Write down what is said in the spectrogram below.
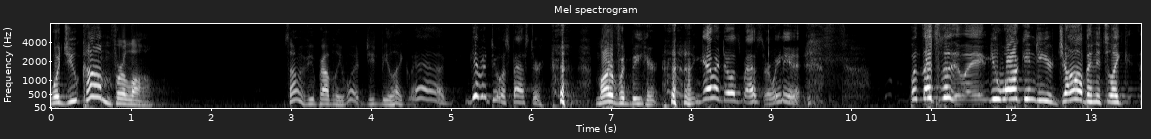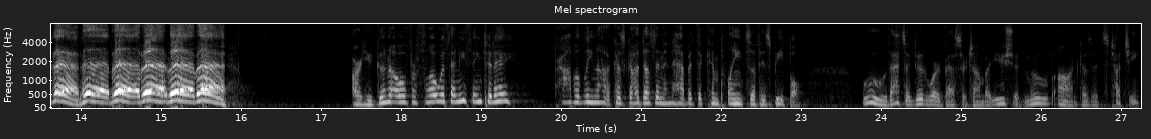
Would you come for long? Some of you probably would. You'd be like, well, give it to us, Pastor. Marv would be here. give it to us, Pastor. We need it. But that's the, you walk into your job and it's like, blah, blah, blah, blah, blah. Are you going to overflow with anything today? Probably not, because God doesn't inhabit the complaints of his people. Ooh, that's a good word, Pastor John, but you should move on because it's touchy.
